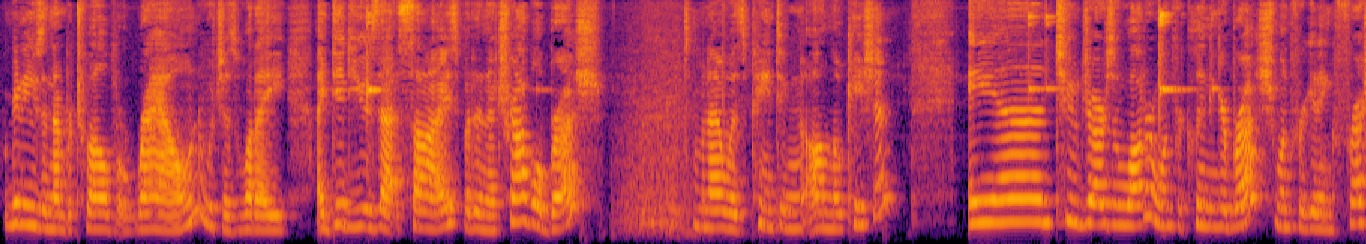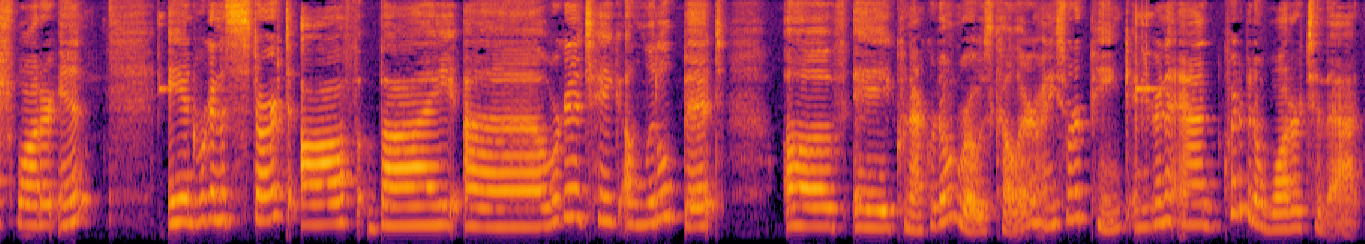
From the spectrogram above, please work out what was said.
We're going to use a number 12 round, which is what I, I did use that size, but in a travel brush when I was painting on location. And two jars of water, one for cleaning your brush, one for getting fresh water in. And we're going to start off by, uh, we're going to take a little bit of a quinacridone rose color, any sort of pink, and you're going to add quite a bit of water to that.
